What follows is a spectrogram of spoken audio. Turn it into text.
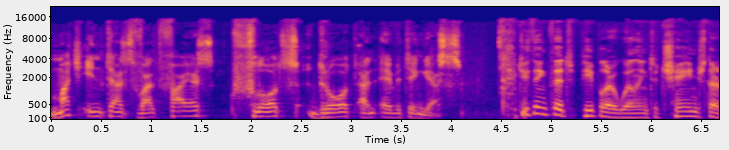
much intense wildfires, floods, drought, and everything else. Do you think that people are willing to change their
